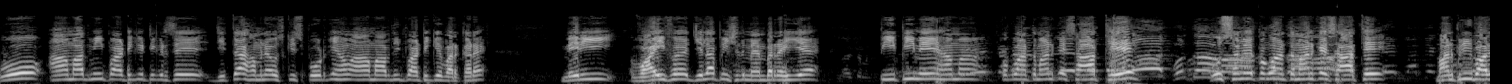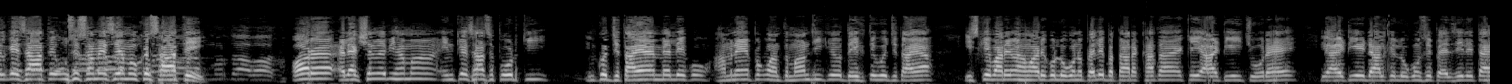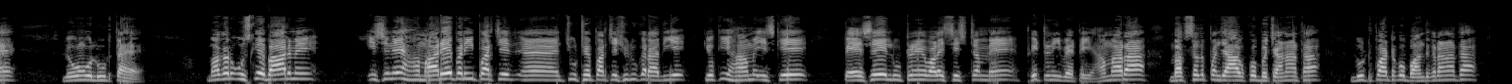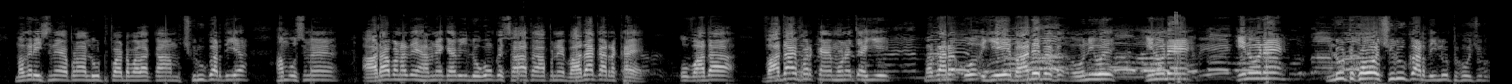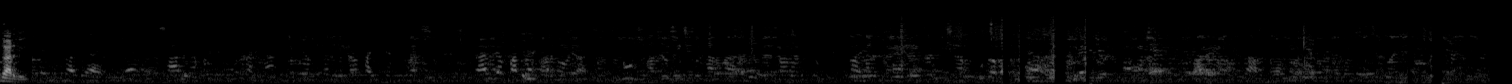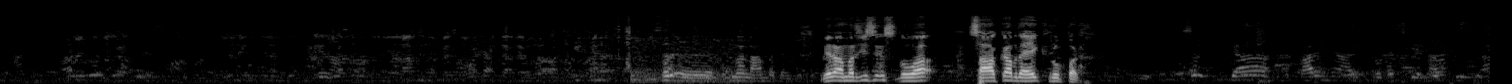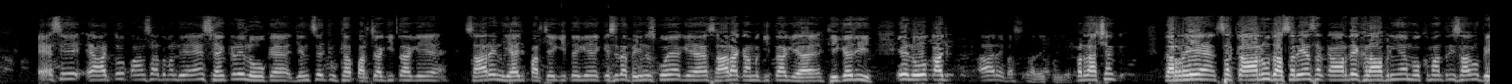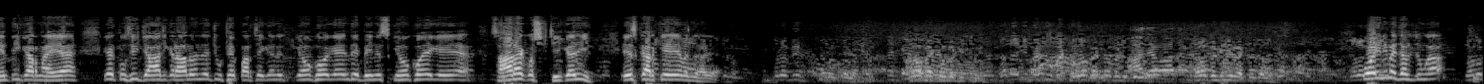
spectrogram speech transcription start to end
वो आम आदमी पार्टी की टिकट से जीता हमने उसकी सपोर्ट की हम आम आदमी पार्टी के वर्कर है मेरी वाइफ जिला परिषद मेंबर रही है पीपी में हम भगवंत मान के साथ थे उस समय भगवंत मान के साथ थे मनप्रीत बादल के साथ थे, उस समय से हम उनके साथ थे। और इलेक्शन में भी हम इनके साथ सपोर्ट की, इनको जिताया एमएलए को। हमने भगवंत मान जी को देखते हुए जिताया। इसके बारे में हमारे को लोगों ने पहले बता रखा था कि आरटीआई चोर है, ये आरटीआई डाल के लोगों से पैसे लेता है, लोगों को लूटता है। मगर उसके बाद में इसने हमारे पर ही पर्चे झूठे पर्चे शुरू करा दिए, क्योंकि हम इसके पैसे लूटने वाले सिस्टम में फिट नहीं बैठे। हमारा मकसद पंजाब को बचाना था, लूटपाट को बंद कराना था, मगर इसने अपना लूटपाट वाला काम शुरू कर दिया। हम उसमें आड़ा बना दे। हमने कहा लोगों के साथ आपने वादा कर रखा है। वो वादा वादा पर कायम होना चाहिए। मगर वो ये वादे पे वो नहीं हुए इन्होंने इन्होंने लूट खो शुरू कर दी लूट खो शुरू कर दी। मेरा अमरजीत सिंह सदोवा साहब विधायक रोपड़। ऐसे आज तो पाँच सात बंदे हैं सैकड़े लोग हैं जिनसे झूठा परचा किया गया है सारे नजायज परचे किए गए किसी का बिज़नेस खोया गया है सारा काम किया गया है ठीक है जी? ये लोग आज आ रहे बस प्रदर्शन ਕਰ ਰਹੇ ਹੈ ਸਰਕਾਰ ਨੂੰ ਦੱਸ ਰਹੇ ਹੈ ਸਰਕਾਰ ਦੇ ਖਿਲਾਫ ਨਹੀਂ ਹੈ ਮੁੱਖ ਮੰਤਰੀ ਸਾਹਿਬ ਨੂੰ ਬੇਨਤੀ ਕਰਨ ਆਏ ਹੈ ਕਿ ਤੁਸੀਂ ਜਾਂਚ ਕਰਾ ਲਓ, ਇਹਦੇ ਝੂਠੇ ਪਰਚੇ ਕਹਿੰਦੇ ਕਿਉਂ ਖੋਏ ਗਏ, ਇਹਦੇ ਬਿਜ਼ਨਸ ਕਿਉਂ ਖੋਏ ਗਏ ਹੈ ਸਾਰਾ ਕੁਝ ਠੀਕ ਹੈ ਜੀ? ਇਸ ਕਰਕੇ ਇਹ ਬੰਦਾ ਹੈ ਕੋਈ ਨਹੀਂ, ਮੈਂ ਚੱਲ ਜੂਗਾ ਜੂੰਗਾ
